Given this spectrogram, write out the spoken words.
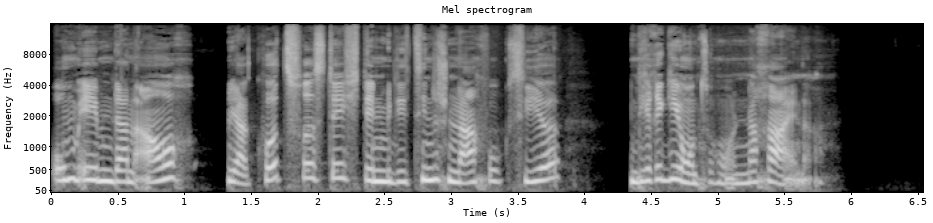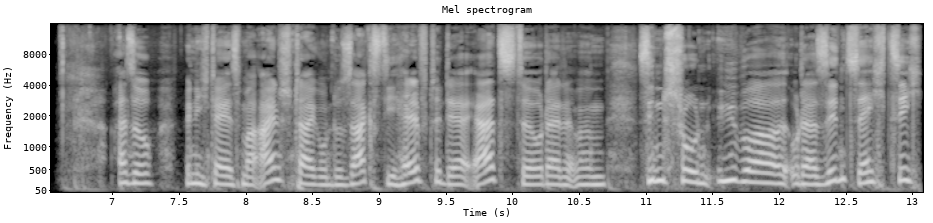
um eben dann auch ja, kurzfristig den medizinischen Nachwuchs hier in die Region zu holen, nach Rheine. Also, wenn ich da jetzt mal einsteige und du sagst, die Hälfte der Ärzte oder ähm, sind schon über oder sind 60,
